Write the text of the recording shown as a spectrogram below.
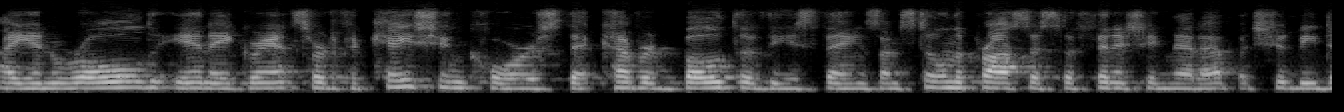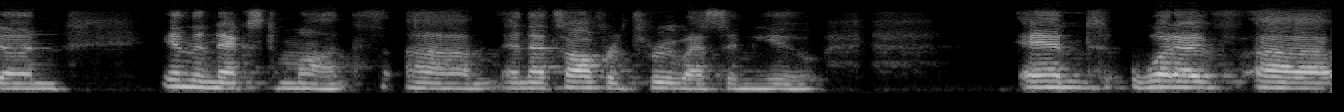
I enrolled in a grant certification course that covered both of these things. I'm still in the process of finishing that up. It should be done in the next month, um, and that's offered through SMU. And what I've uh,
